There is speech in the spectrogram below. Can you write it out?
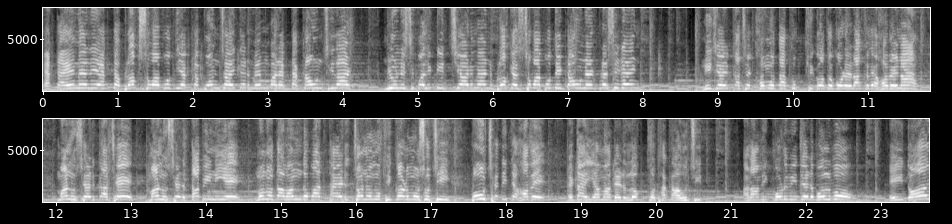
একটা এমএলএ, একটা ব্লক সভাপতি, একটা পঞ্চায়েতের মেম্বার, একটা কাউন্সিলর মিউনিসিপ্যালিটির চেয়ারম্যান ব্লকের সভাপতি টাউনের প্রেসিডেন্ট নিজের কাছে ক্ষমতা কুক্ষিগত করে রাখলে হবে না। মানুষের কাছে, মানুষের দাবি নিয়ে মমতা বন্দ্যোপাধ্যায়ের জনমুখী কর্মসূচি পৌঁছে দিতে হবে। এটাই আমাদের লক্ষ্য থাকা উচিত। আর আমি কর্মীদের বলব, এই দল,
